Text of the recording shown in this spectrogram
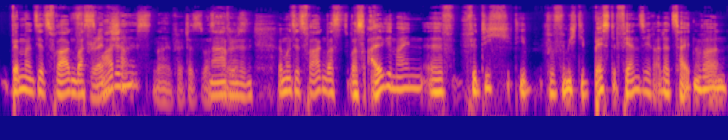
wenn wir uns jetzt fragen, was war denn, Franchise? Nein, Franchise ist was na. Franchise wenn wir uns jetzt fragen, was was allgemein äh, für dich die für, für mich die beste Fernserie aller Zeiten waren,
